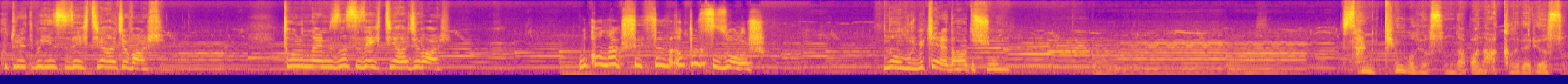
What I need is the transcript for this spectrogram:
Kudret Bey'in size ihtiyacı var. Torunlarınızın size ihtiyacı var. Bu konak sizsiz ıpıssız olur. Ne olur bir kere daha düşünün. Sen kim oluyorsun da bana akıl veriyorsun?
